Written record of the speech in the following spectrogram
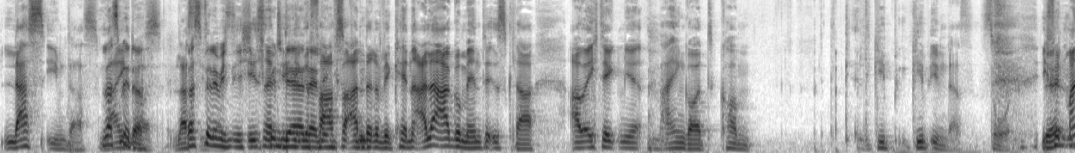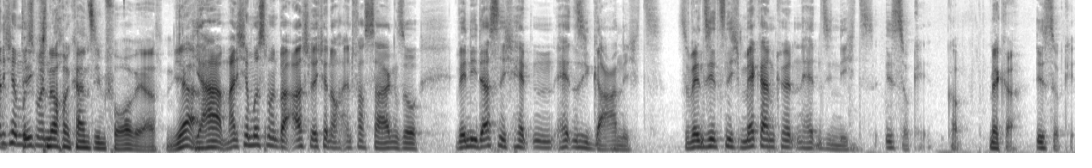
Lass ihm das. Lass Mein mir das. Lass Das ihm bin nämlich nicht. Ist Ich bin natürlich der, eine Gefahr für andere. Wir kennen alle Argumente, ist klar. Aber ich denke mir, mein Gott, komm, gib, gib ihm das. So. Ich finde, manchmal muss man. Knochen kannst ihm vorwerfen. Ja. Ja, manchmal muss man bei Arschlöchern auch einfach sagen, so, wenn die das nicht hätten, hätten sie gar nichts. So, wenn sie jetzt nicht meckern könnten, hätten sie nichts. Ist okay. Komm, Mecker. ist okay.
